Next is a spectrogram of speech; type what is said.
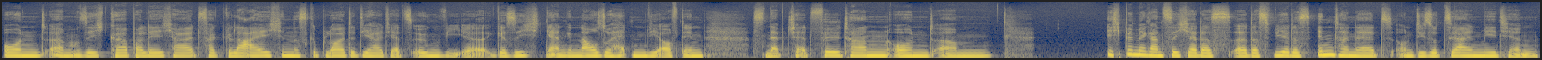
und ähm, sich körperlich halt vergleichen. Es gibt Leute, die halt jetzt irgendwie ihr Gesicht gern genauso hätten wie auf den Snapchat-Filtern und ähm, ich bin mir ganz sicher, dass, äh, dass wir das Internet und die sozialen Medien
